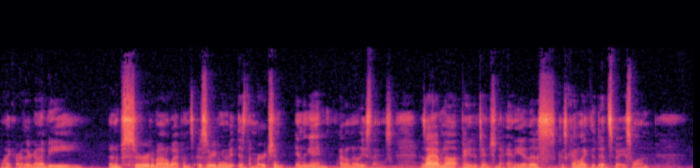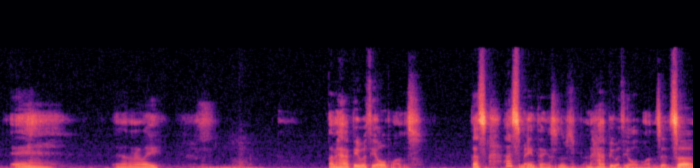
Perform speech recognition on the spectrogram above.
Like, are there going to be an absurd amount of weapons? Is there even going to be. Is the merchant in the game? I don't know these things. Because I have not paid attention to any of this, because kind of like the Dead Space one. Eh. I don't really. I'm happy with the old ones. That's that's the main thing. I'm happy with the old ones. It's a uh,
